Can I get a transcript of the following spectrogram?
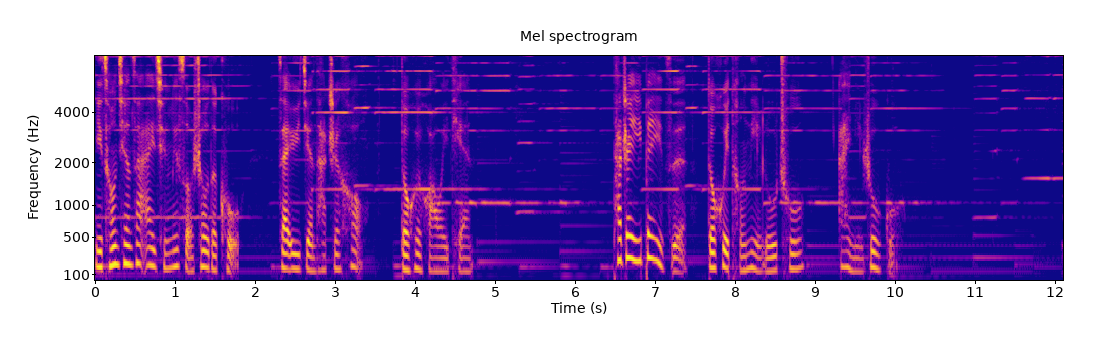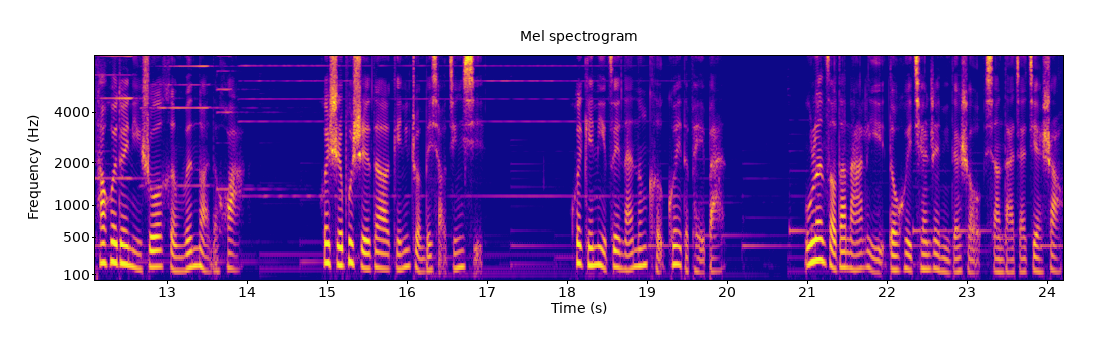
你从前在爱情里所受的苦，在遇见他之后，都会化为甜。他这一辈子都会疼你如初，爱你入骨。他会对你说很温暖的话，会时不时的给你准备小惊喜，会给你最难能可贵的陪伴。无论走到哪里，都会牵着你的手向大家介绍：“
